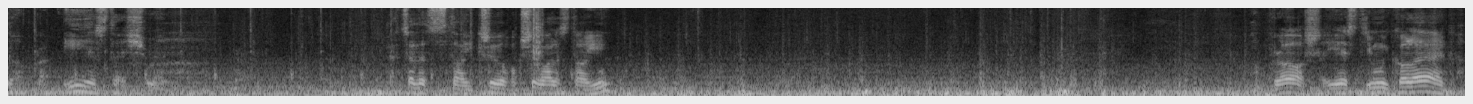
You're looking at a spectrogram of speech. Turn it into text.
Dobra, i jesteśmy. Mercedes stoi krzywo, bo krzywo, ale stoi. O proszę, jest i mój kolega.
